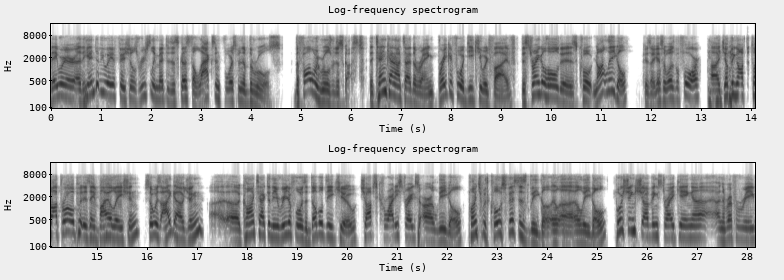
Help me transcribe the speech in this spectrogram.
they were uh, the NWA officials recently met to discuss the lax enforcement of the rules. The following rules were discussed. The 10 count outside the ring, break it for a DQ at 5. The stranglehold is, quote, not legal, because I guess it was before. Uh, jumping off the top rope is a violation. So is eye gouging. Uh, uh, contact on the arena floor is a double DQ. Chops, karate strikes are illegal. Punch with closed fist is legal, uh, illegal. Pushing, shoving, striking, uh, and the referee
